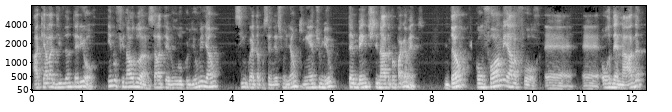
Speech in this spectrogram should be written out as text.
aquela dívida anterior. E no final do ano, se ela teve um lucro de um milhão, 50% desse um milhão, 500 mil, também destinado para o pagamento. Então, conforme ela for é, é, ordenada,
